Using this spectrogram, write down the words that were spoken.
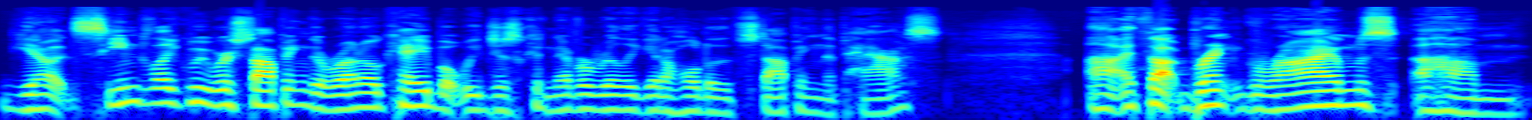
you know, it seemed like we were stopping the run okay, but we just could never really get a hold of stopping the pass. Uh, I thought Brent Grimes, um,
